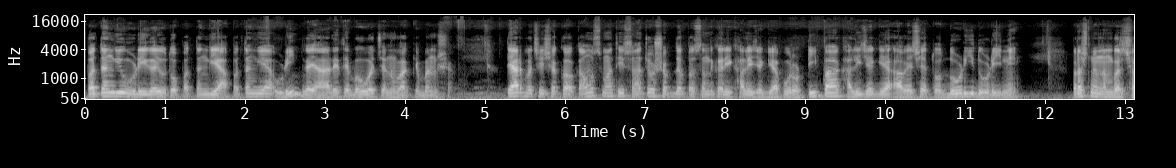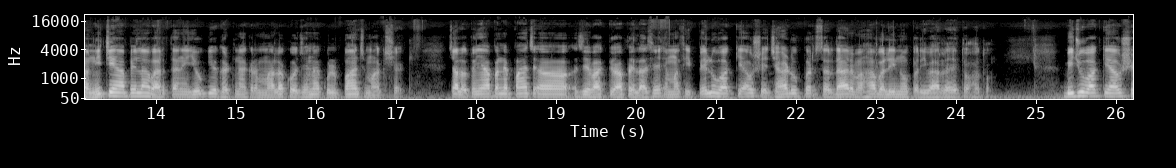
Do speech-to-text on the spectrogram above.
પતંગિયું ઉડી ગયું, તો પતંગિયા પતંગિયા ઉડી ગયા. આ રીતે બહુવચનનું વાક્ય બનશે. ત્યાર પછી શક કાઉન્સમાંથી સાચો શબ્દ પસંદ કરી ખાલી જગ્યા પૂરો. ટીપા ખાલી જગ્યા આવે છે, તો દોડી દોડીને. પ્રશ્ન નંબર છ, નીચે આપેલા વાર્તાને યોગ્ય ઘટનાક્રમમાં લખો, જેના કુલ પાંચ માર્ક છે. ચાલો, તો અહીંયા આપણને પાંચ જે વાક્યો આપેલા છે, એમાંથી પહેલું વાક્ય આવશે, ઝાડ ઉપર સરદાર મહાબલીનો પરિવાર રહેતો હતો. બીજું વાક્ય આવશે,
